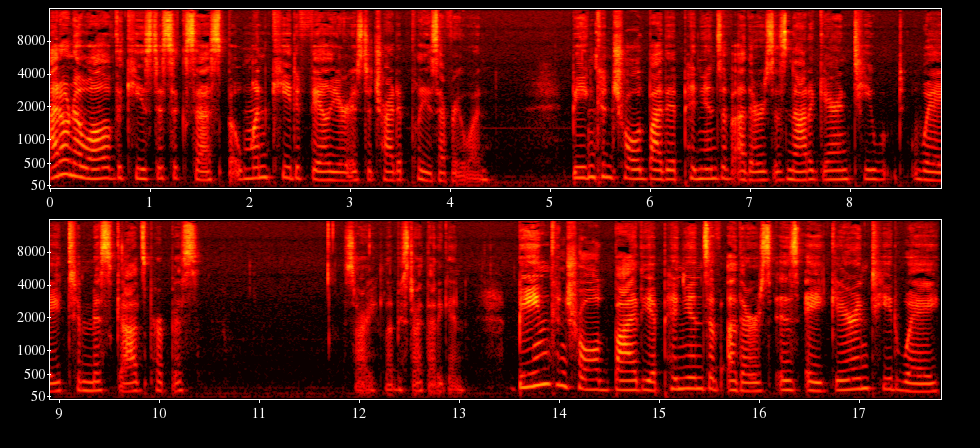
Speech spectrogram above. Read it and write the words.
I don't know all of the keys to success, but one key to failure is to try to please everyone. Being controlled by the opinions of others is not a guaranteed way to miss God's purpose. Sorry, let me start that again. Being controlled by the opinions of others is a guaranteed way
